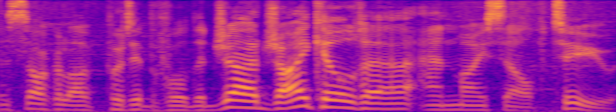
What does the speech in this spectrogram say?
Sokolov put it before the judge, I killed her and myself too.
